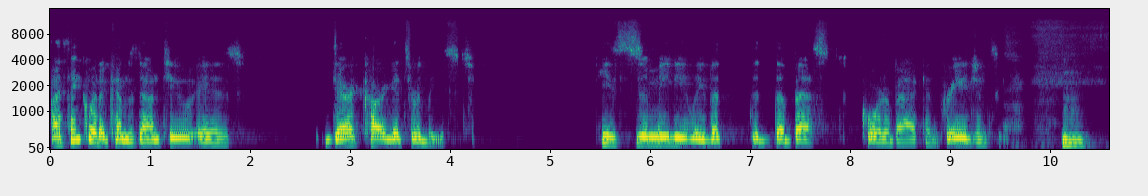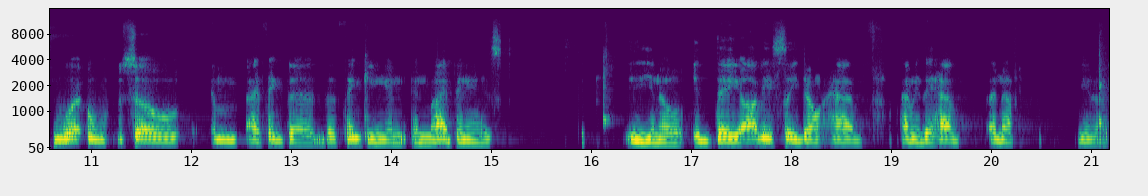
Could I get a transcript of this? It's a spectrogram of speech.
I think what it comes down to is Derek Carr gets released. He's immediately the, the, the best quarterback in free agency. Mhm. What, so um, I think the, the thinking, in, in my opinion, is you know, they obviously don't have, I mean, they have enough, you know,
